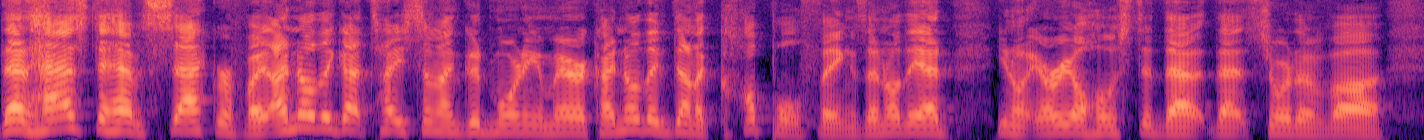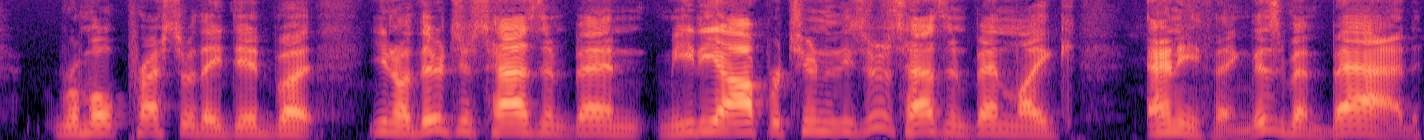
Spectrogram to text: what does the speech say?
that has to have sacrifice. I know they got Tyson on Good Morning America. I know they've done a couple things. I know they had, you know, Ariel hosted that that sort of uh remote presser they did, but you know, there just hasn't been media opportunities. There just hasn't been like anything. This has been bad.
